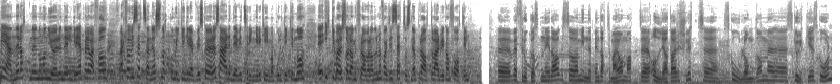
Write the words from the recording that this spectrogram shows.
mener at når man gjør en del grep, eller i hvert fall, i hvert fall vi setter seg ned og snakker om hvilke grep vi skal gjøre, så er det det vi trenger i klimapolitikken nå. Ikke bare stå langt fra hverandre, men faktisk sette oss ned og prate. Hva er det vi kan få til? Eh, ved frokosten i dag så minnet min datter meg om at uh, olja tar slutt. Uh, skoleungdom uh, skulker skolen.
